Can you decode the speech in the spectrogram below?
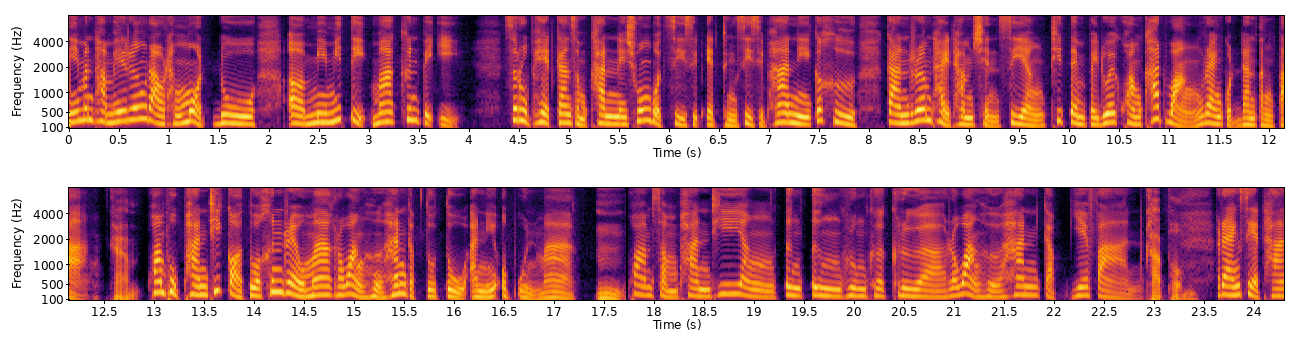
นี้มันทำให้เรื่องราวทั้งหมดดูเอ่อมีมิติมากขึ้นไปอีก สรุปเหตุการณ์สำคัญในช่วงบท 41ถึง45 นี้ก็คือ การเริ่มถ่ายทำเฉินเซียง ที่เต็มไปด้วยความคาดหวังแรงกดดันต่างครับๆความผูกพันที่ก่อตัวขึ้นเร็วมาก ระหว่างเหอฮั่นกับตูตู่อันนี้อบอุ่นมาก อืม ความสัมพันธ์ที่ยังตึงๆคลุมเครือเครือๆระหว่างเหอฮั่นกับเย่ฟาน ครับผม แรงเสียดทาน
